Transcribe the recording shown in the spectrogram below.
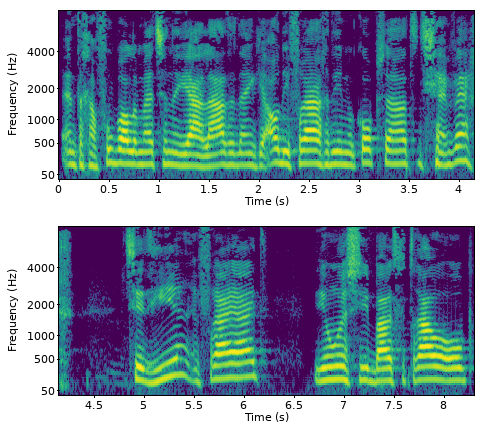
En te gaan voetballen met ze. En een jaar later denk je, al die vragen die in mijn kop zaten, die zijn weg. Het zit hier, in vrijheid. De jongens, je bouwt vertrouwen op.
